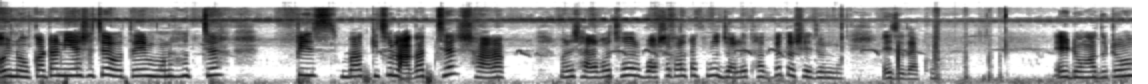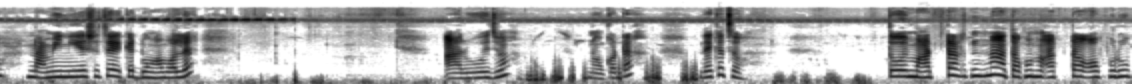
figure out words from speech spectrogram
ওই নৌকাটা নিয়ে এসেছে ওতে মনে হচ্ছে পিস বা কিছু লাগাচ্ছে, সারা মানে সারা বছর বর্ষাকালটা পুরো জলে থাকবে তো সেই জন্য এই যে দেখো, এই ডোঙা দুটো নামিয়ে নিয়ে এসেছে, একে ডোঙা বলে। আর ওই যে নৌকাটা, দেখেছ? তো ওই মাঠটার না তখন একটা অপরূপ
